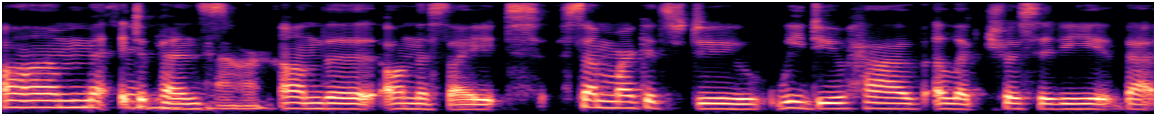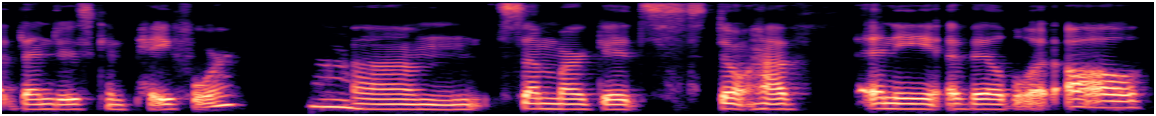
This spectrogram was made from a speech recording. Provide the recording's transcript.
Um, it depends on the on the site. Some markets do. We do have electricity that vendors can pay for. Hmm. Um, some markets don't have any available at all,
